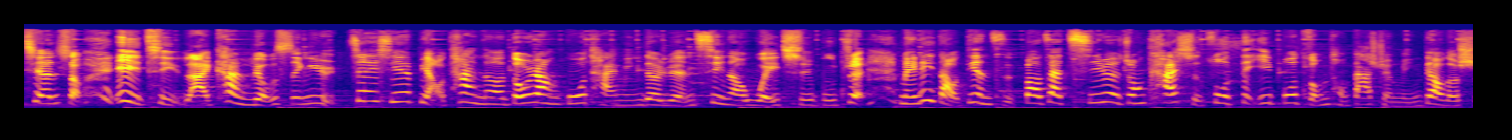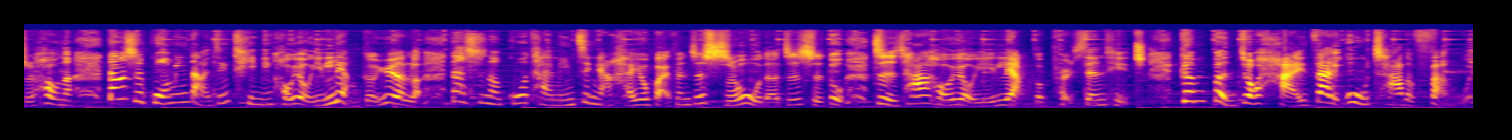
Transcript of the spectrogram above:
牵手，一起来看流星雨。这些表态呢，都让郭台铭的人气呢维持不坠。美丽岛电子报在七月中。开始做第一波总统大选民调的时候呢，当时国民党已经提名侯友宜两个月了，但是呢，郭台铭竟然还有百分之十五的支持度，只差侯友宜两个 percentage，根本就还在误差的范围。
